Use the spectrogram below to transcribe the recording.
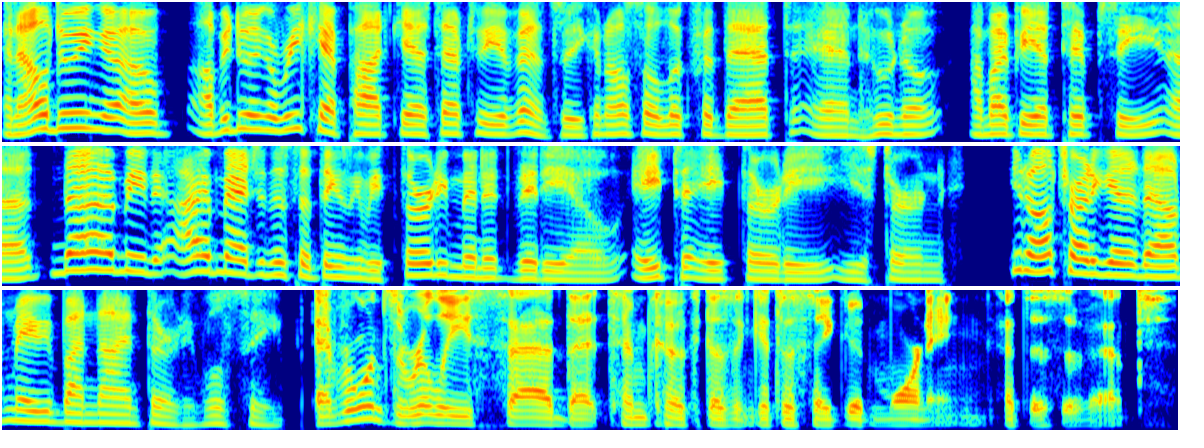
And I'll doing a, I'll be doing a recap podcast after the event, so you can also look for that. And who know, I might be at tipsy. Uh, no, I mean, I imagine this the thing's gonna be 30 minute video, 8 to 8:30 Eastern. You know, I'll try to get it out maybe by 9:30. We'll see. everyone's really sad that Tim Cook doesn't get to say good morning at this event.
